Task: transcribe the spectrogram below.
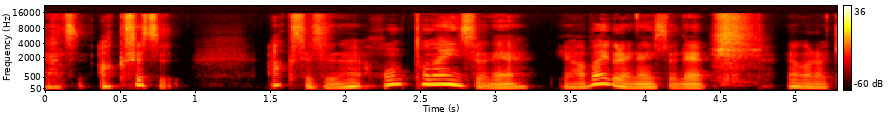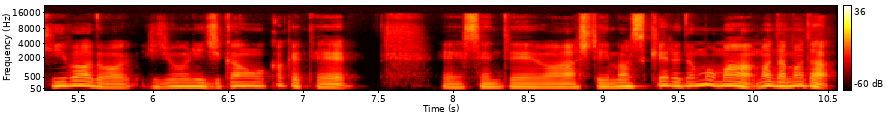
なんつアクセス、アクセスない、本当ないんですよね。やばいぐらいないんですよね。だからキーワードは非常に時間をかけて、えー、選定はしていますけれども、まあ、まだまだ、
